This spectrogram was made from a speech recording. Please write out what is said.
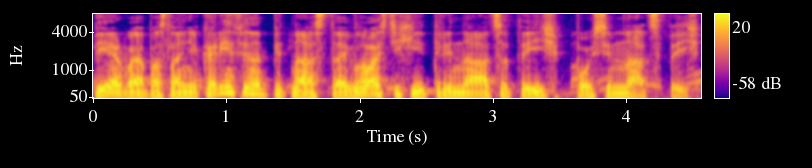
Первое послание Коринфянам, 15 глава, стихи 13 по 17.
